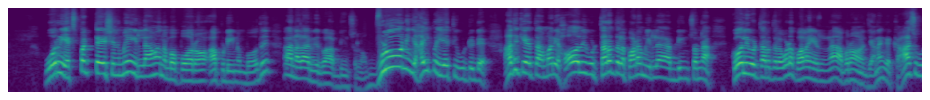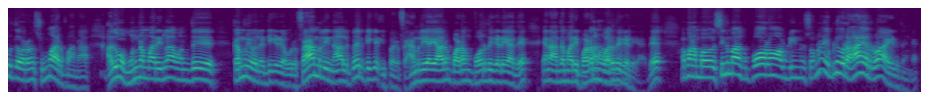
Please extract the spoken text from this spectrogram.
ஒரு எக்ஸ்பெக்டேஷனுமே இல்லாமல் நம்ம போகிறோம் அப்படின்னும் போது நல்லா இருக்குதுவா அப்படின்னு சொல்லுவோம். இவ்வளோ நீங்கள் ஹைப்பை ஏற்றி விட்டுட்டு அதுக்கேற்ற மாதிரி ஹாலிவுட் தரத்தில் படம் இல்லை அப்படின்னு சொன்னால் கோலிவுட் தரத்தில் கூட படம் இல்லைன்னா அப்புறம் ஜனங்க காசு கொடுத்து வரவன் சும்மா இருப்பானா? அதுவும் முன்ன மாதிரிலாம் வந்து கம்மி விலை டிக்கெட் ஒரு ஃபேமிலி நாலு பேர் டிக்கெட் இப்போ ஃபேமிலியாக யாரும் படம் போகிறது கிடையாது. ஏன்னா அந்த மாதிரி படமும் படம் வருது கிடையாது. அப்போ நம்ம சினிமாவுக்கு போகிறோம் அப்படின்னு சொன்னால் எப்படியும் ஒரு ஆயிடுதுங்க.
